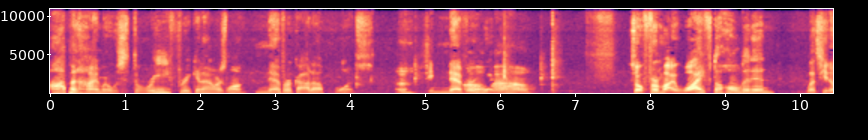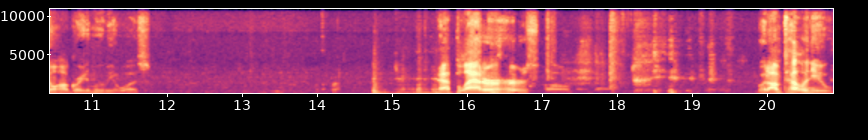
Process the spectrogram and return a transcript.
Oppenheimer was three freaking hours long. Never got up once. She never Oh went. wow. So for my wife to hold it in, lets you know how great a movie it was. That bladder of hers. Oh my god. But I'm telling you,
